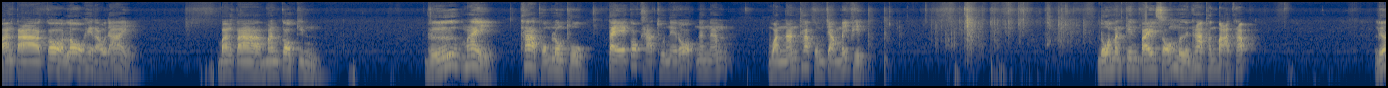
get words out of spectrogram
บางตาก็ล่อให้เราได้ บางตามันก็กิน หรือไม่ถ้าผมลงถูก แต่ก็ขาดทุนในรอบนั้นๆ วันนั้นถ้าผมจำไม่ผิด โดนมันกินไป 25,000 บาทครับ เหลือ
